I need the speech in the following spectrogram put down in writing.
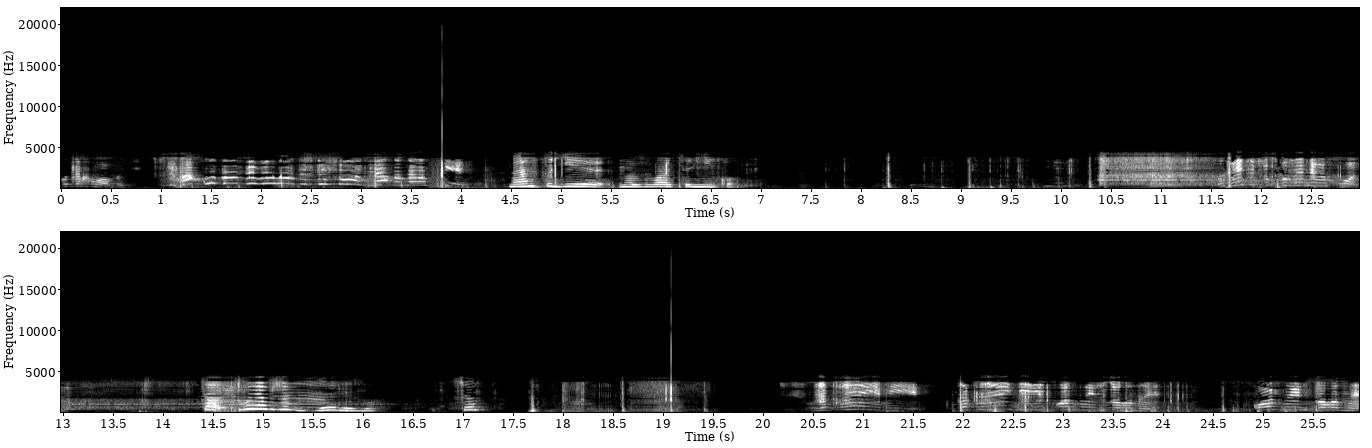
Бо це хлопець. А куди ти вилазиш? Ти що? Гляна зараз кину. Мен тоді називається Ніко. Подивіться, щоб вони не виходили. Та твоя вже вилізла. Все? Закриємо її. Закрийте її з кожної сторони. З Кожної сторони.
